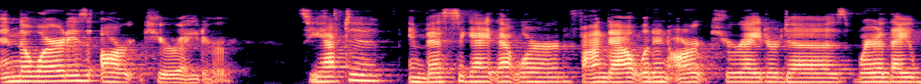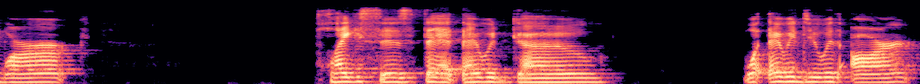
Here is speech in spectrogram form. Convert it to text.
and the word is art curator. So, you have to investigate that word, find out what an art curator does, where they work, places that they would go, what they would do with art.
